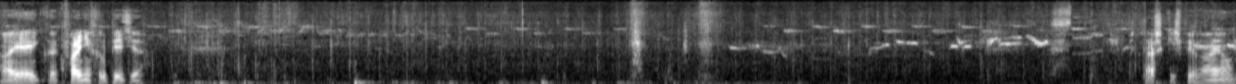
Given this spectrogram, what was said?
Ojejku, jak fajnie chrupiecie. Ptaszki śpiewają.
